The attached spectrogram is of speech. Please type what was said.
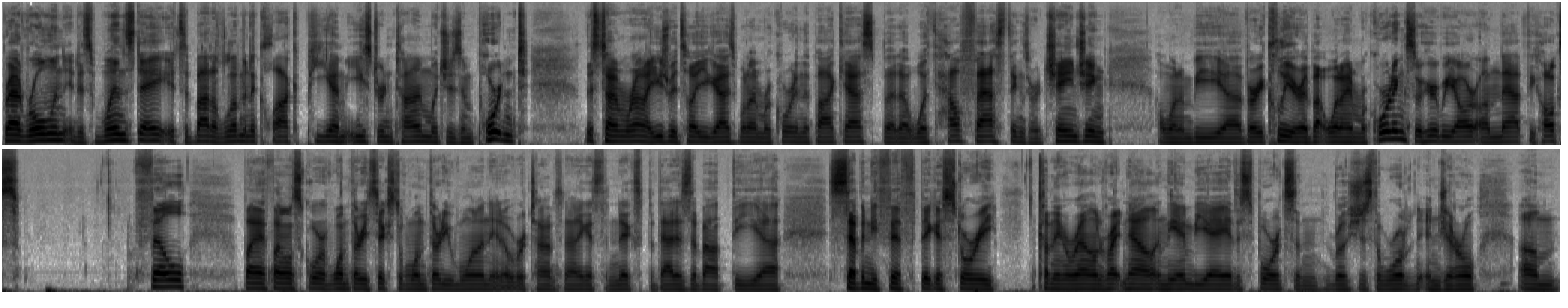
Brad Rowland. It is Wednesday. It's about 11 o'clock p.m. Eastern Time, which is important. This time around, I usually tell you guys when I'm recording the podcast, but uh, with how fast things are changing, I want to be uh, very clear about when I'm recording. So here we are on that. The Hawks fell by a final score of 136 to 131 in overtime tonight against the Knicks. But that is about the uh, 75th biggest story coming around right now in the NBA, the sports, and really just the world in general. Um,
